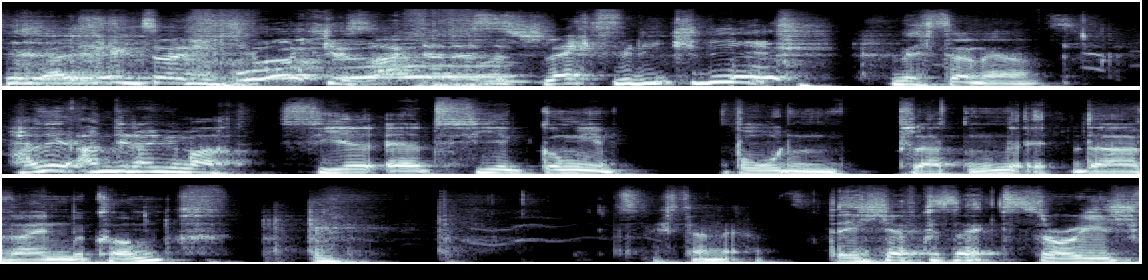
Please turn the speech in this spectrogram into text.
Weil irgend so ein Idiot gesagt hat, das ist schlecht für die Knie. Nicht dein Ernst. Haben die, haben die dann gemacht? Vier, er hat vier Gummibodenplatten äh, da reinbekommen. Das ist nicht dein Ernst. Ich habe gesagt, sorry, ich,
